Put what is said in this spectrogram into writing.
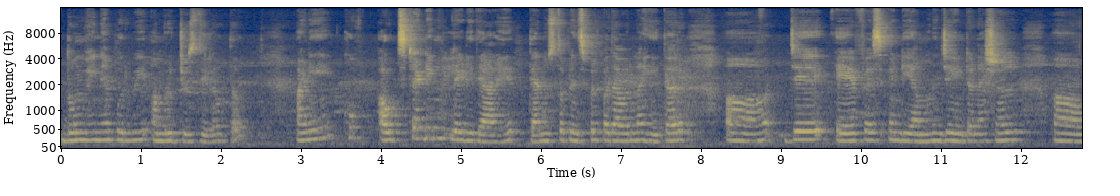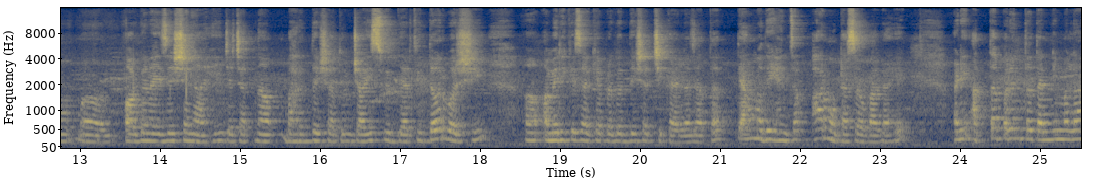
दोन महिन्यापूर्वी अमृत ज्यूस दिलं होतं. आणि खूप आउटस्टँडिंग लेडी त्या आहेत. त्या नुसतं प्रिन्सिपल पदावर नाही तर जे ए एफ एस इंडिया म्हणून जे इंटरनॅशनल ऑर्गनायझेशन आहे ज्याच्यातनं भारत देशातून चाळीस विद्यार्थी दरवर्षी अमेरिकेसारख्या प्रगत देशात शिकायला जातात. त्यामध्ये ह्यांचा फार मोठा सहभाग आहे. आणि आत्तापर्यंत त्यांनी मला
